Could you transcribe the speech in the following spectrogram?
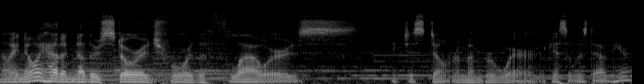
Now I know I had another storage for the flowers. I just don't remember where. I guess it was down here?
